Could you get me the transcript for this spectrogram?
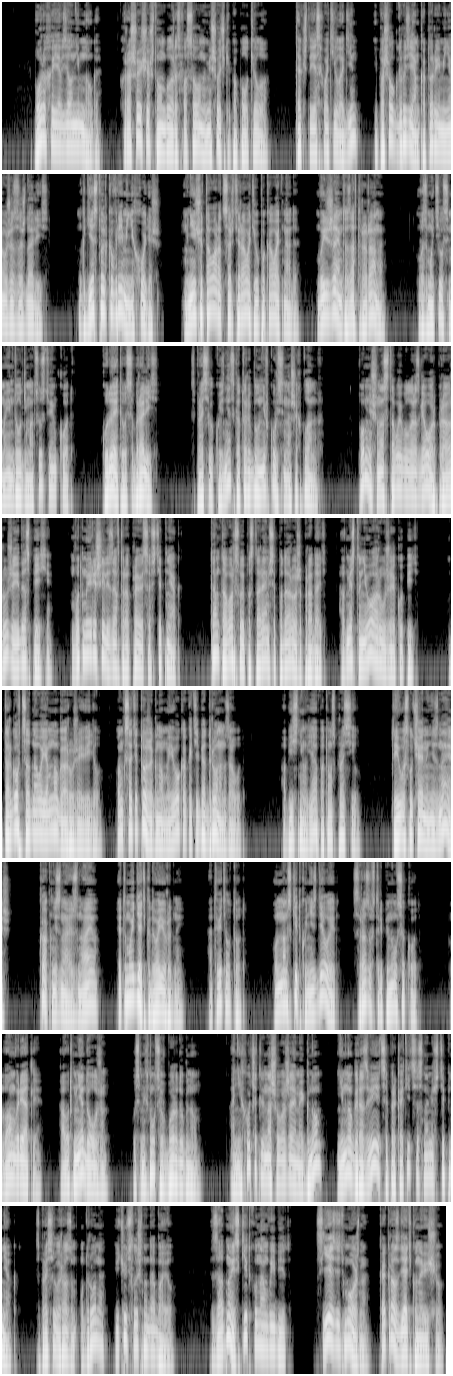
Пороха я взял немного, Хорошо еще, что он был расфасован в мешочке по полкило. Так что я схватил один и пошел к друзьям, которые меня уже заждались. «Где столько времени ходишь? Мне еще товар отсортировать и упаковать надо. Выезжаем-то завтра рано». Возмутился моим долгим отсутствием кот. «Куда это вы собрались?» Спросил кузнец, который был не в курсе наших планов. «Помнишь, у нас с тобой был разговор про оружие и доспехи? Вот мы и решили завтра отправиться в степняк. Там товар свой постараемся подороже продать, а вместо него оружие купить. У торговца одного я много оружия видел. Он, кстати, тоже гном, и его, как и тебя, дроном зовут. Объяснил я, а потом спросил. Ты его случайно не знаешь? Как не знаю, знаю. Это мой дядька двоюродный. Ответил тот. Он нам скидку не сделает? Сразу встрепенулся кот. Вам вряд ли. А вот мне должен. Усмехнулся в бороду гном. А не хочет ли наш уважаемый гном немного развеяться и прокатиться с нами в степняк?» — спросил разум у дрона и чуть слышно добавил. «Заодно и скидку нам выбьет. Съездить можно, как раз дядьку навещу».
